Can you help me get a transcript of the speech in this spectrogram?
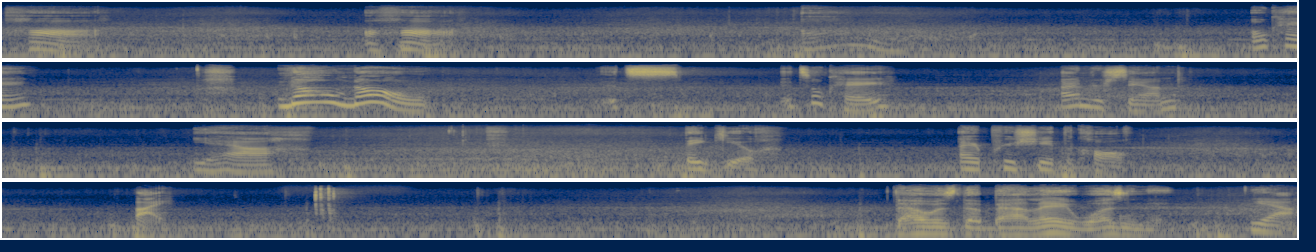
Huh. Uh huh. Oh. Okay. No, no. It's. It's okay. I understand. Yeah. Thank you. I appreciate the call. That was the ballet, wasn't it? Yeah.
